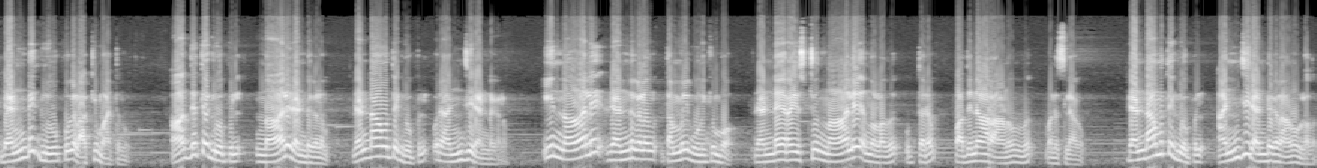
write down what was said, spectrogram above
രണ്ട് ഗ്രൂപ്പുകളാക്കി മാറ്റുന്നു. ആദ്യത്തെ ഗ്രൂപ്പിൽ നാല് രണ്ടുകളും രണ്ടാമത്തെ ഗ്രൂപ്പിൽ ഒരു അഞ്ച് രണ്ടുകളും. ഈ നാല് രണ്ടുകളും തമ്മിൽ ഗുണിക്കുമ്പോൾ രണ്ട് റൈസ് ടു നാല് എന്നുള്ളത് ഉത്തരം പതിനാറാണ് എന്ന് മനസ്സിലാകും. രണ്ടാമത്തെ ഗ്രൂപ്പിൽ അഞ്ച് രണ്ടുകളാണ് ഉള്ളത്.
